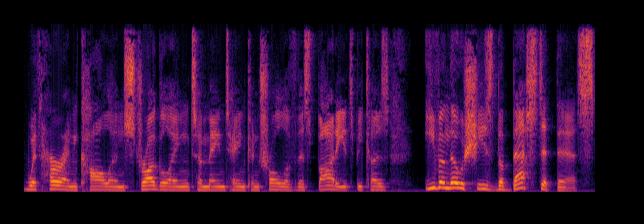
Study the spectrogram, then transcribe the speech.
with her and Colin struggling to maintain control of this body. It's because even though she's the best at this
